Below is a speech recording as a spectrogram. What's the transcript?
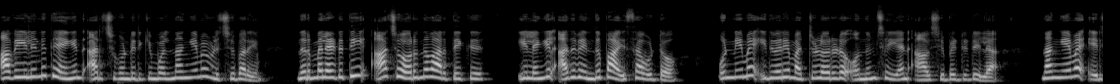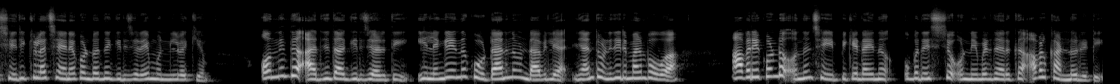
അവയിലിന് തേങ്ങ അരച്ചുകൊണ്ടിരിക്കുമ്പോൾ നങ്ങിയമ്മ വിളിച്ചു പറയും നിർമ്മലേട്ടത്തി ആ ചോറുന്ന വാർത്തേക്ക്. ഇല്ലെങ്കിൽ അത് വെന്ത് പായസാവൂട്ടോ. ഉണ്ണിമ ഇതുവരെ മറ്റുള്ളവരോട് ഒന്നും ചെയ്യാൻ ആവശ്യപ്പെട്ടിട്ടില്ല. നങ്ങിയമ്മ എരിശ്ശേരിക്കുള്ള ചേന കൊണ്ടുവന്ന് ഗിരിജയുടെ മുന്നിൽ വെക്കും. ഒന്നിത് അരിഞ്ഞതാ ഗിരിജെടുത്തി ഇല്ലെങ്കിൽ ഇന്ന് കൂട്ടാനൊന്നും ഉണ്ടാവില്ല. ഞാൻ തുണി തീരുമാനം പോവുക അവരെ കൊണ്ട് ഒന്നും ചെയ്യിപ്പിക്കേണ്ട എന്ന് ഉപദേശിച്ച ഉണ്ണിമയുടെ നേർക്ക് അവൾ കണ്ണുരുട്ടി.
